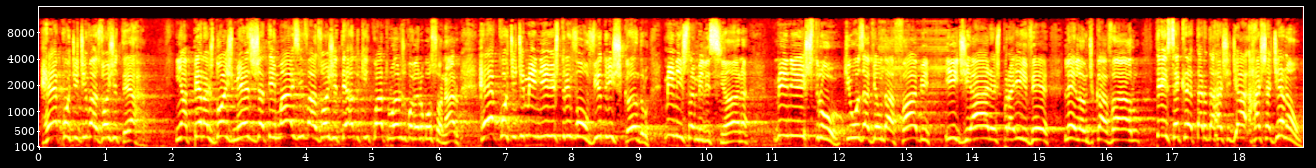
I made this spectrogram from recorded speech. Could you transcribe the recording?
Recorde de invasões de terra. Em apenas dois meses já tem mais invasões de terra do que em quatro anos do governo Bolsonaro. Recorde de ministro envolvido em escândalo. Ministra miliciana, ministro que usa avião da FAB e diárias para ir ver leilão de cavalo. Tem secretário da rachadinha, rachadinha não.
